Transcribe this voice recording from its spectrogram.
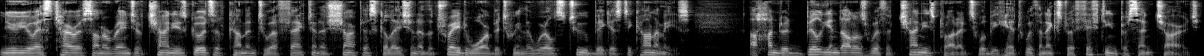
New U.S. tariffs on a range of Chinese goods have come into effect in a sharp escalation of the trade war between the world's two biggest economies. $100 billion worth of Chinese products will be hit with an extra 15% charge.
